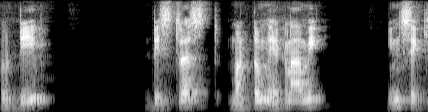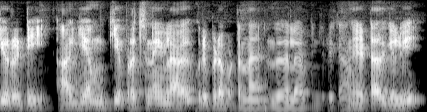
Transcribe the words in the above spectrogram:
ஸோ டீப் டிஸ்ட்ரஸ்ட் மற்றும் எக்கனாமிக் இன்செக்யூரிட்டி ஆகிய முக்கிய பிரச்சனைகளாக குறிப்பிடப்பட்டன இந்த இதில் அப்படின்னு சொல்லியிருக்காங்க. எட்டாவது கேள்வி.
